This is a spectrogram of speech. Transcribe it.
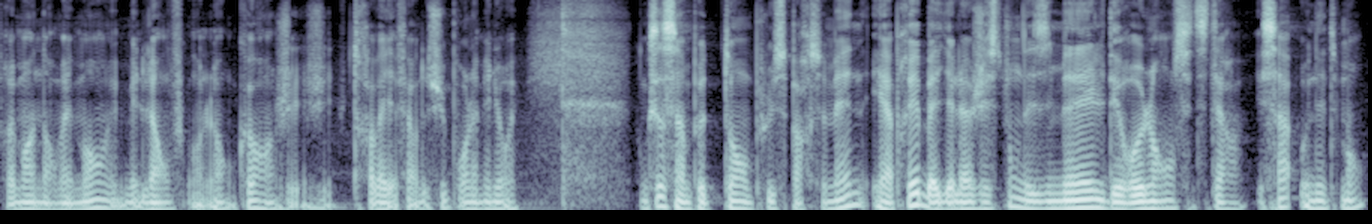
vraiment énormément. Mais là, là encore, hein, j'ai du travail à faire dessus pour l'améliorer. Donc ça, c'est un peu de temps en plus par semaine. Et après, bah, il y a la gestion des emails, des relances, etc. Et ça, honnêtement,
